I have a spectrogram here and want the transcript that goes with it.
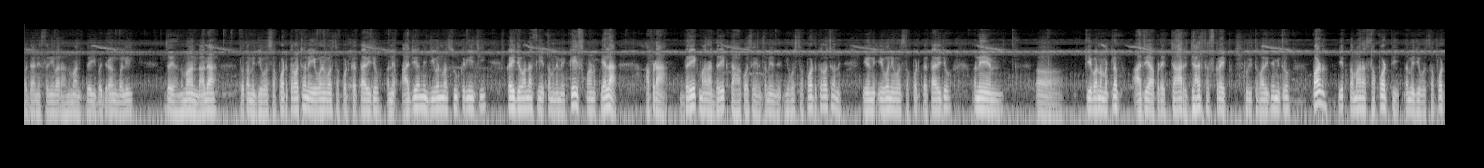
બધાને શનિવાર હનુમાન, જય બજરંગબલી જય હનુમાન દાદા. તો તમે જેવો સપોર્ટ કરો છો ને એવો સપોર્ટ કરતા રહેજો. અને આજે અમે જીવનમાં શું કરીએ છીએ, કઈ જવાના છીએ તમને મેં કહીશ. પણ પહેલાં આપણા દરેક, મારા દરેક ચાહકો છે, તમે જેવો સપોર્ટ કરો છો ને એને એવો ને એવો સપોર્ટ કરતા રહેજો. અને કહેવાનો મતલબ આજે આપણે ચાર હજાર સબસ્ક્રાઈબ પૂરી થવાની છે મિત્રો. પણ એ તમારા સપોર્ટથી તમે જેવો સપોર્ટ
